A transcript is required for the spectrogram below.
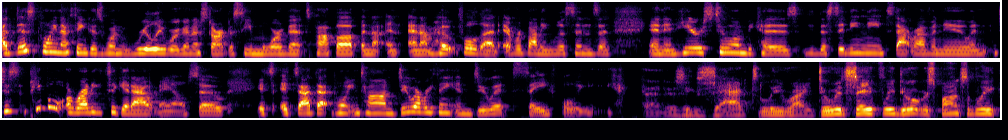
at this point, I think is when really we're going to start to see more events pop up, and and and I'm hopeful that everybody listens and and adheres to them because the city needs that revenue, and just people are ready to get get out now. So it's it's at that point in time, do everything and do it safely. That is exactly right. Do it safely, do it responsibly,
